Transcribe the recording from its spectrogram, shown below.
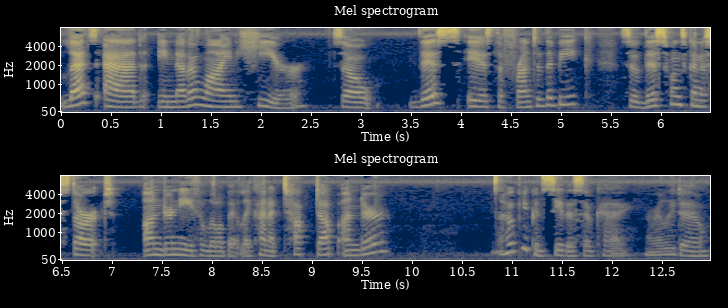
let's add another line here. So this is the front of the beak. So this one's going to start underneath a little bit, like kind of tucked up under. I hope you can see this okay. I really do.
